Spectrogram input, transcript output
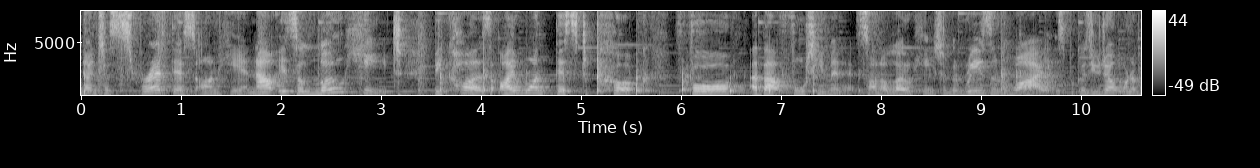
going to spread this on here. Now it's a low heat because I want this to cook for about 40 minutes on a low heat. And the reason why is because you don't want to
